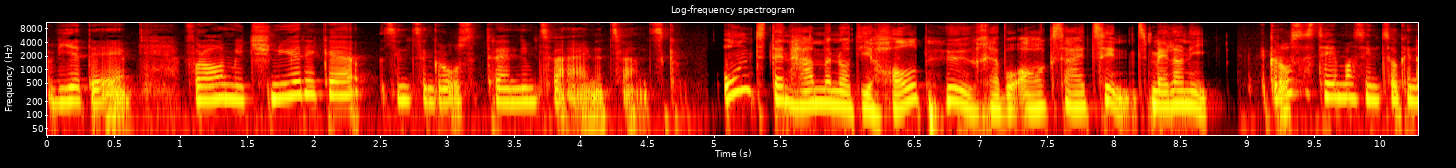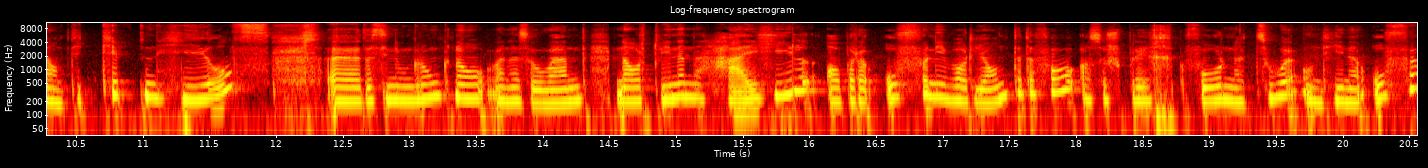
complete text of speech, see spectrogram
wie der. Vor allem mit Schnürungen sind sie ein grosser Trend im 2021. Und dann haben wir noch die Halbhöhen, die angesagt sind. Melanie. Ein grosses Thema sind sogenannte Kitten Heels. Äh, das sind im Grunde genommen, wenn ihr so wollt, eine Art wie ein High Heel, aber eine offene Variante davon. Also sprich vorne zu und hinten offen.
